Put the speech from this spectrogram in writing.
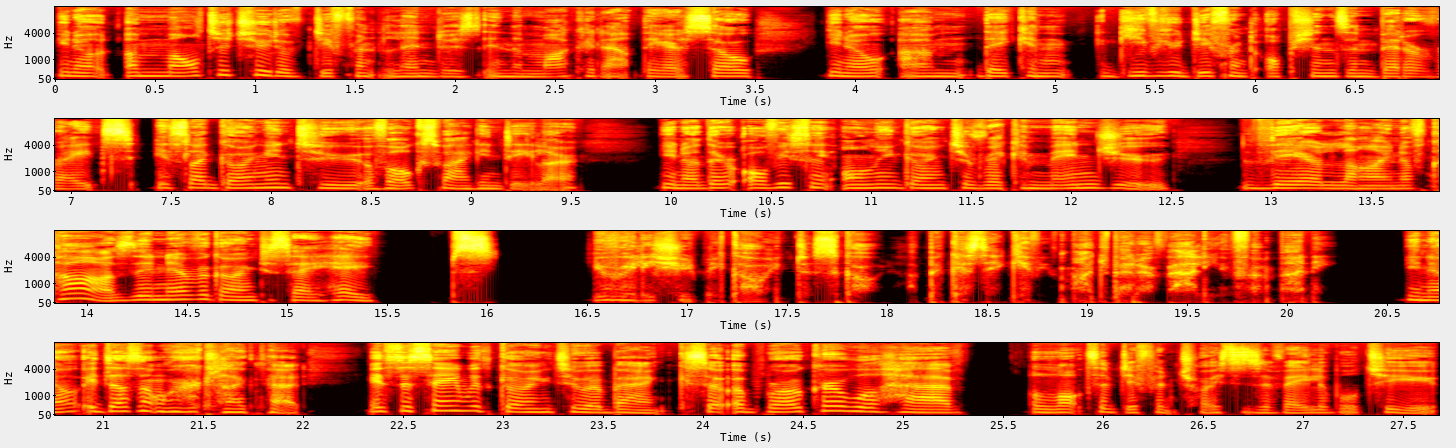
you know, a multitude of different lenders in the market out there. So, you know, um, they can give you different options and better rates. It's like going into a Volkswagen dealer. You know, they're obviously only going to recommend you their line of cars. They're never going to say, hey, psst, you really should be going to Skoda because they give you much better value for money. You know, it doesn't work like that. It's the same with going to a bank. So a broker will have lots of different choices available to you.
